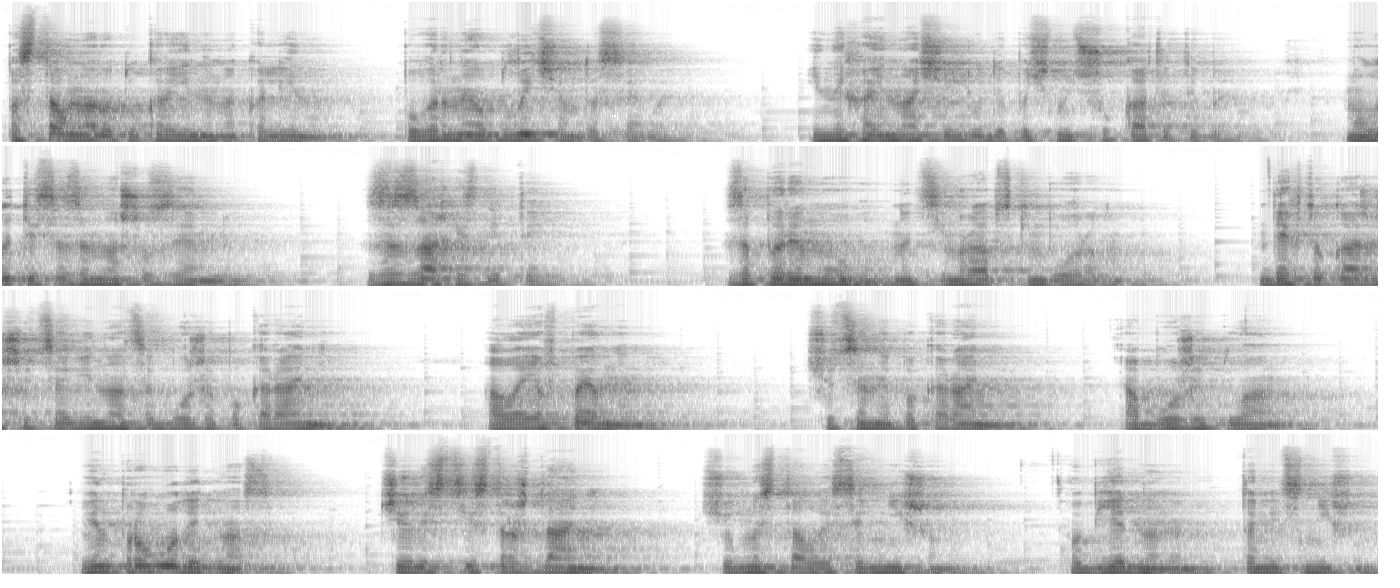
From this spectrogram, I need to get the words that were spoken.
Постав народ України на коліна, поверни обличчям до себе, і нехай наші люди почнуть шукати тебе, молитися за нашу землю, за захист дітей, за перемогу над цим рабським ворогом. Дехто каже, що ця війна це Боже покарання, але я впевнений, що це не покарання, а Божий план. Він проводить нас через ці страждання, щоб ми стали сильнішими, об'єднаними та міцнішими.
